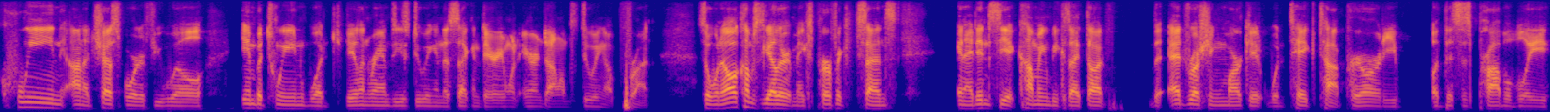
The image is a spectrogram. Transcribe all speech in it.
queen on a chessboard, if you will, in between what Jalen Ramsey is doing in the secondary and what Aaron Donald's doing up front. So when it all comes together, it makes perfect sense. And I didn't see it coming because I thought the edge rushing market would take top priority, but this is probably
